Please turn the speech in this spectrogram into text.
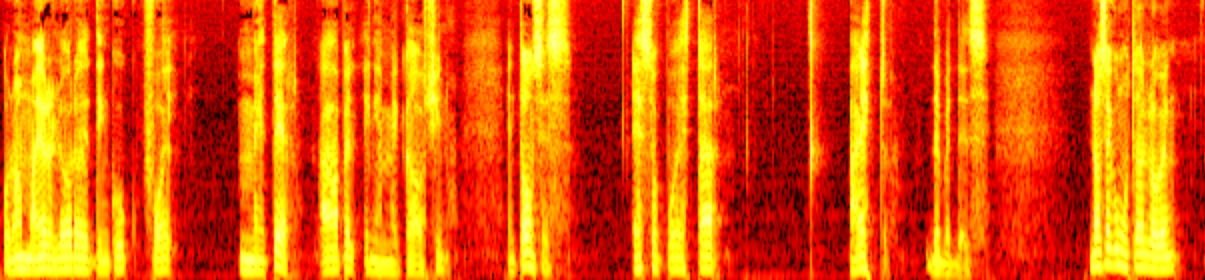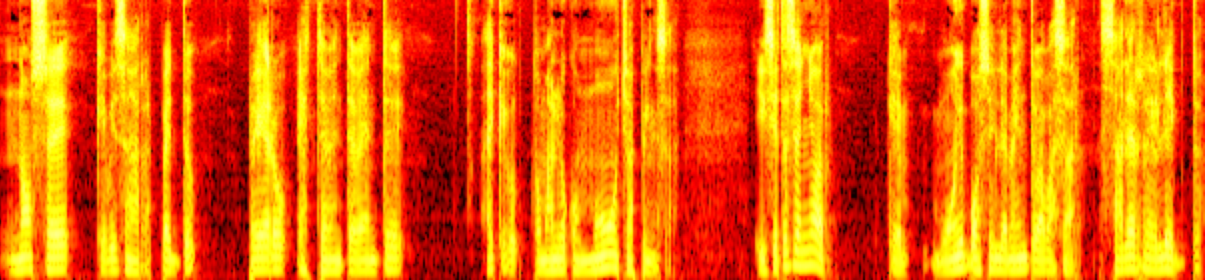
Uno de los mayores logros de Tim Cook fue meter a Apple en el mercado chino. Entonces, eso puede estar a esto de perderse. No sé cómo ustedes lo ven, no sé qué piensan al respecto, pero este 2020 hay que tomarlo con muchas pinzas. Y si este señor que muy posiblemente va a pasar, sale reelecto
